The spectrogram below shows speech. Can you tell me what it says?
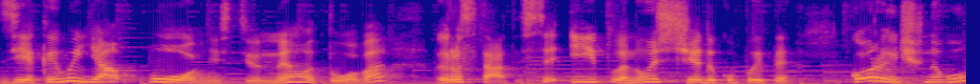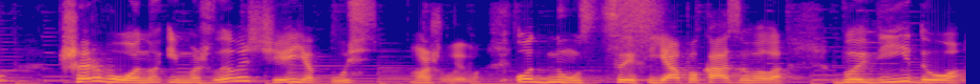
з якими я повністю не готова розстатися і планую ще докупити коричневу. Червону і, можливо, ще якусь можливо. Одну з цих я показувала в відео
